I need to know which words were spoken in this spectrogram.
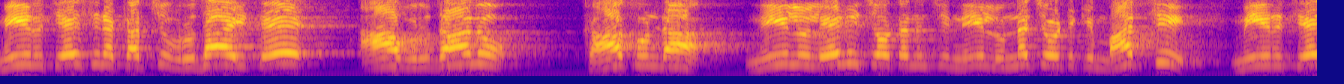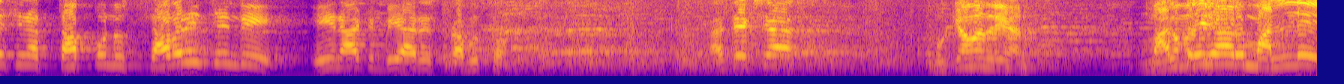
మీరు చేసిన ఖర్చు వృధా అయితే ఆ వృధాను కాకుండా నీళ్ళు లేని చోట నుంచి నీళ్ళు ఉన్న చోటికి మార్చి మీరు చేసిన తప్పును సవరించింది ఈనాటి బీఆర్ఎస్ ప్రభుత్వం. అధ్యక్ష. ముఖ్యమంత్రి గారు మంత్రి గారు మళ్ళీ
